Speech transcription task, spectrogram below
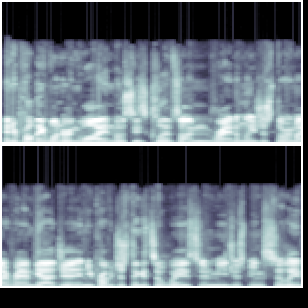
And you're probably wondering why in most of these clips I'm randomly just throwing my RAM gadget and you probably just think it's a waste and me just being silly.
